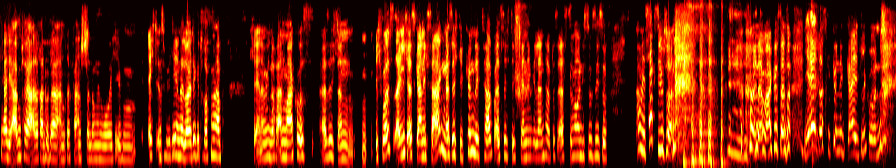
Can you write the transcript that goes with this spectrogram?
ja, die Abenteuer Allrad oder andere Veranstaltungen, wo ich eben echt inspirierende Leute getroffen habe ich erinnere mich noch an Markus, als ich dann, ich wollte es eigentlich erst gar nicht sagen, dass ich gekündigt habe, als ich dich kennengelernt habe das erste Mal und ich so sie so, komm, jetzt sag's ihm schon. und der Markus dann so, yeah, du hast gekündigt, geil, Glückwunsch.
